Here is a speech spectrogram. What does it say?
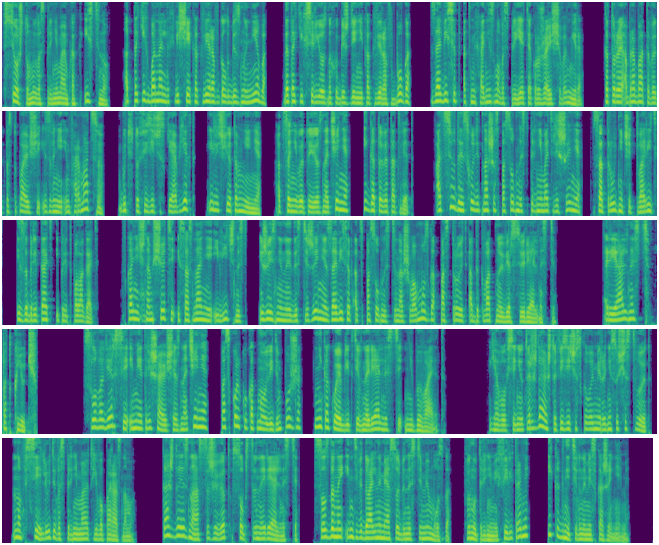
Все, что мы воспринимаем как истину, от таких банальных вещей, как вера в голубизну неба, до таких серьезных убеждений, как вера в Бога, зависит от механизма восприятия окружающего мира, которое обрабатывает поступающую извне информацию, будь то физический объект или чье-то мнение, оценивают ее значение и готовят ответ. Отсюда исходит наша способность принимать решения, сотрудничать, творить, изобретать и предполагать. В конечном счете и сознание, и личность, и жизненные достижения зависят от способности нашего мозга построить адекватную версию реальности. Реальность под ключ. Слово «версия» имеет решающее значение, поскольку, как мы увидим позже, никакой объективной реальности не бывает. Я вовсе не утверждаю, что физического мира не существует, но все люди воспринимают его по-разному. Каждый из нас живет в собственной реальности, созданной индивидуальными особенностями мозга, внутренними фильтрами и когнитивными искажениями.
